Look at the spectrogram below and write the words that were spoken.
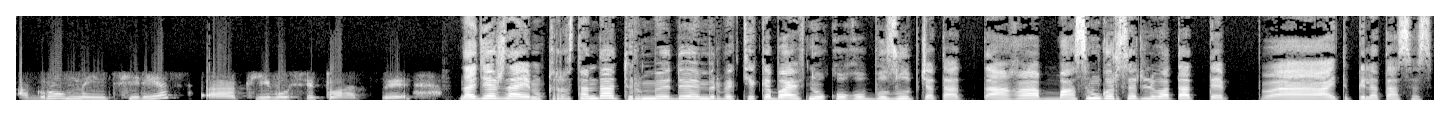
огромный интерес к его ситуации. Надежда айым кыргызстанда түрмөдө өмүрбек текебаевдин укугу бузулуп жатат ага басым көрсөтүлүп атат деп айтып келатасыз.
